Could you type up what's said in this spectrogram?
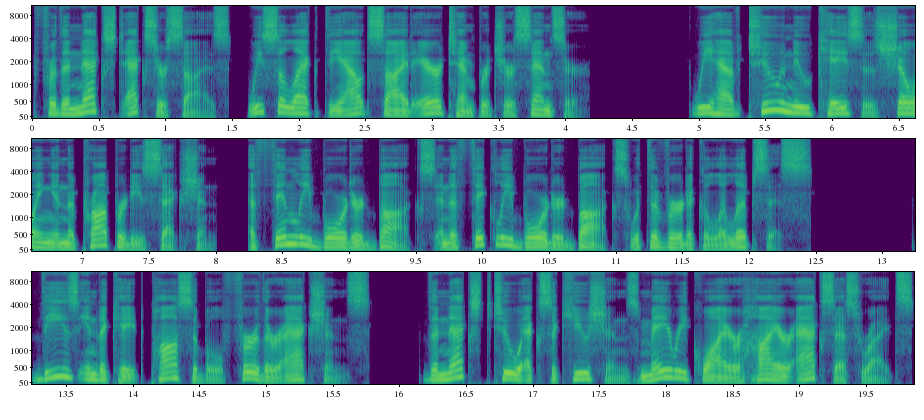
For the next exercise, we select the outside air temperature sensor. We have two new cases showing in the Properties section a thinly bordered box and a thickly bordered box with the vertical ellipsis. These indicate possible further actions. The next two executions may require higher access rights,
